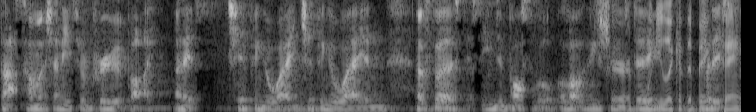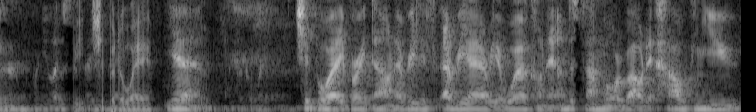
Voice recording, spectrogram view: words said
that's how much I need to improve it by. And it's chipping away and chipping away. And at first, it seemed impossible. A lot of these sure. things do. When you look at the big thing, when you, chip it away. Yeah. yeah. Chip away, break down every every area, work on it, understand more about it. How can you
